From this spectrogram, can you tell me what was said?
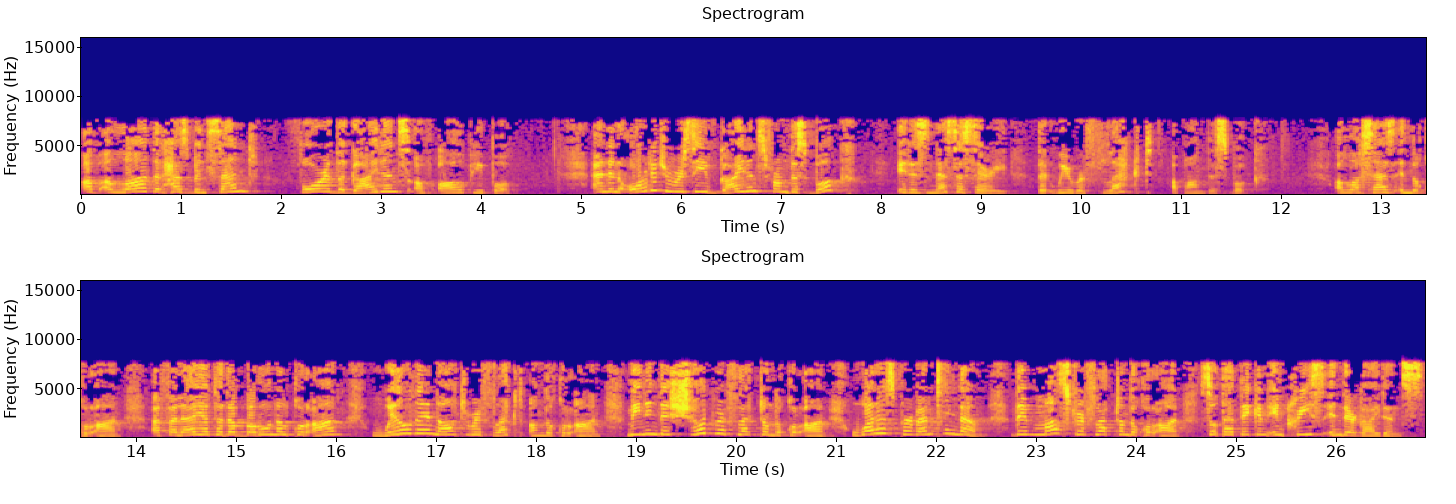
of Allah that has been sent for the guidance of all people. And in order to receive guidance from this book, it is necessary that we reflect upon this book. Allah says in the Qur'an, أَفَلَا يَتَدَبَّرُونَ الْقُرْآنِ Will they not reflect on the Qur'an? Meaning they should reflect on the Qur'an. What is preventing them? They must reflect on the Qur'an so that they can increase in their guidance.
